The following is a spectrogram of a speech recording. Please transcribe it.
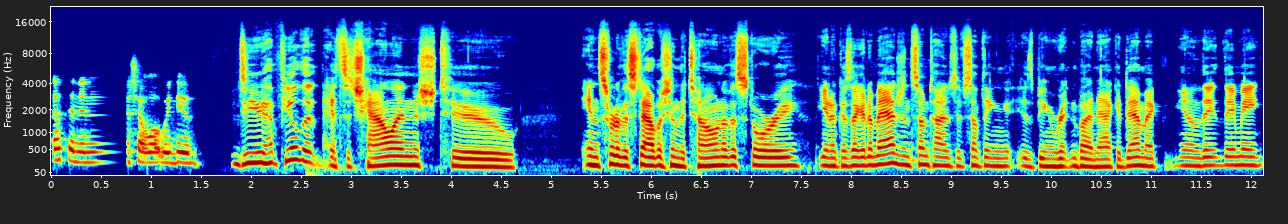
That's in a nutshell what we do. Do you feel that it's a challenge to, in sort of establishing the tone of a story? You know, because I can imagine sometimes if something is being written by an academic, you know, they, they may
